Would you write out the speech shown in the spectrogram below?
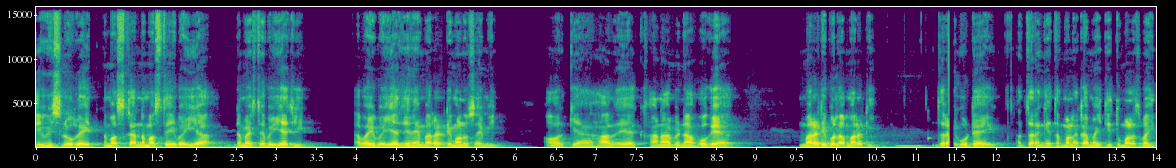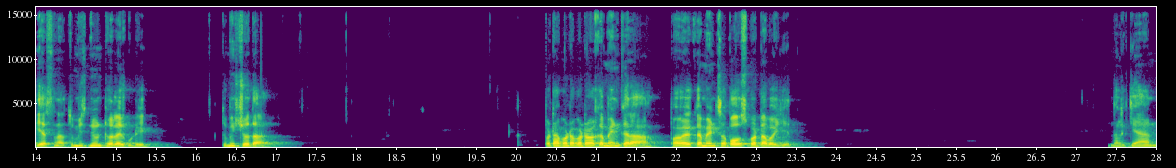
तेवीस लोक आहेत. नमस्कार नमस्ते भैया. नमस्ते भैयाजी. अब भाई भैया जी नाही मराठी माणूस आहे मी. और क्या हाल है? खाना बिना हो गया? मराठी बोला मराठी. जरा कुठे आहे जरांगे तर मला काय माहिती तुम्हालाच माहिती असणार तुम्हीच नेऊन ठेवलाय कुठे? तुम्हीच शोधा. पटापटा पटापट कमेंट करा. कमेंटचा पाऊस पडला पाहिजेत. धडक्यान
